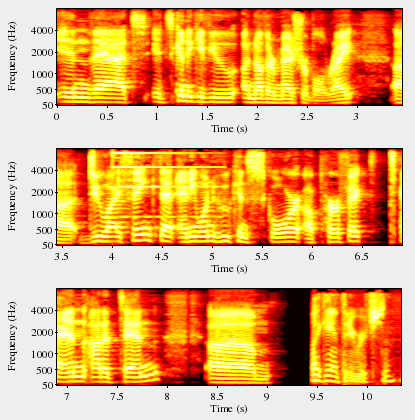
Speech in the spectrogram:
in that it's going to give you another measurable, right? Uh, do I think that anyone who can score a perfect 10 out of 10 um, like Anthony Richardson.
